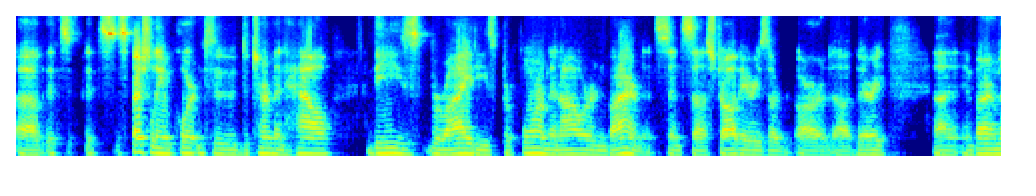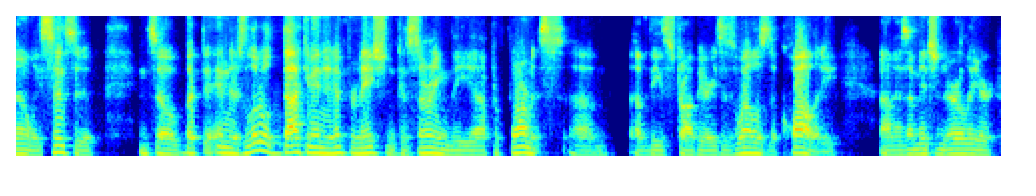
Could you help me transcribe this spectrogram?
uh, it's it's especially important to determine how these varieties perform in our environment since uh, strawberries are, are uh, very uh, environmentally sensitive. And so, but, the, and there's little documented information concerning the uh, performance um, of these strawberries as well as the quality. Um, as I mentioned earlier,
